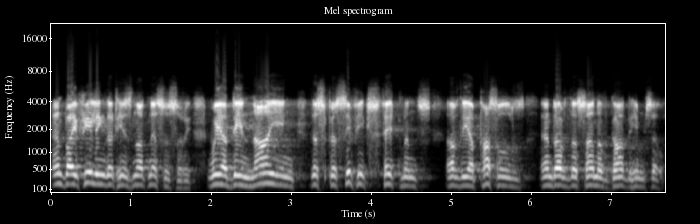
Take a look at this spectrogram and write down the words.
and by feeling that He is not necessary. We are denying the specific statements of the apostles and of the Son of God Himself.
